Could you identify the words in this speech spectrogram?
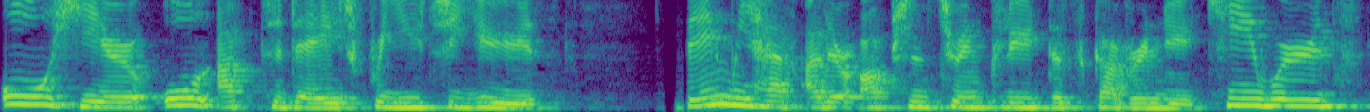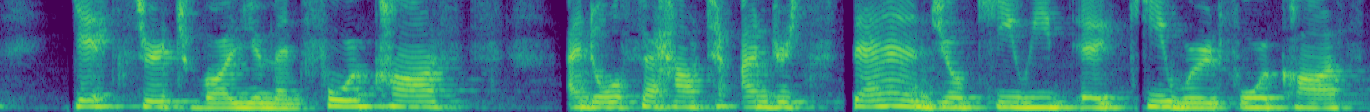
all here, all up to date for you to use. Then we have other options to include discover new keywords, get search volume and forecasts, and also how to understand your keyword, uh, keyword forecast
